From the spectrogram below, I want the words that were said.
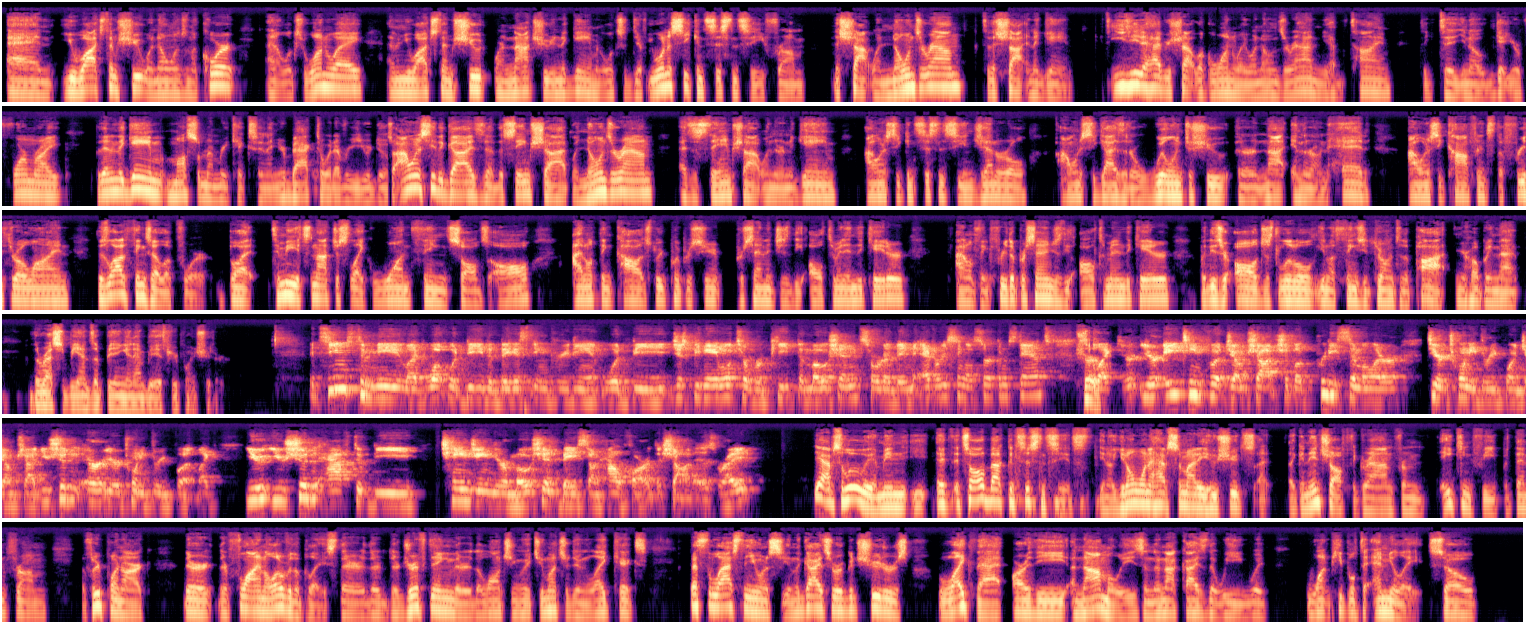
And you watch them shoot when no one's on the court and it looks one way, and then you watch them shoot or not shoot in a game and it looks different. You want to see consistency from the shot when no one's around to the shot in a game. It's easy to have your shot look one way when no one's around and you have the time to, to you know get your form right. But then in the game, muscle memory kicks in and you're back to whatever you were doing. So I want to see the guys that have the same shot when no one's around as the same shot when they're in the game. I want to see consistency in general. I want to see guys that are willing to shoot, that are not in their own head. I want to see confidence, the free throw line. There's a lot of things I look for, but to me, it's not just like one thing solves all. I don't think college three point percentage is the ultimate indicator. I don't think free throw percentage is the ultimate indicator, but these are all just little, you know, things you throw into the pot, and you're hoping that the recipe ends up being an NBA three point shooter it seems to me like what would be the biggest ingredient would be just being able to repeat the motion sort of in every single circumstance. Sure. So like your, your 18 foot jump shot should look pretty similar to your 23 point jump shot. You shouldn't, or your 23 foot, like you, you shouldn't have to be changing your motion based on how far the shot is, right? Yeah, absolutely. I mean, it, it's all about consistency. It's you know you don't want to have somebody who shoots uh, like an inch off the ground from 18 feet, but then from the three point arc they're they're flying all over the place. They're they're they're drifting. They're they're launching way too much. They're doing light kicks. That's the last thing you want to see. And the guys who are good shooters like that are the anomalies, and they're not guys that we would want people to emulate. So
